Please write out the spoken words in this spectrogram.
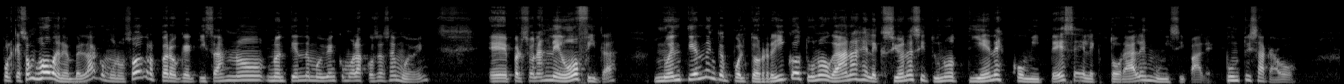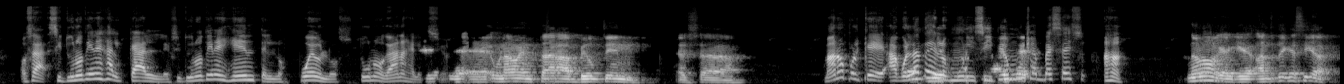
porque son jóvenes, ¿verdad? Como nosotros, pero que quizás no, no entienden muy bien cómo las cosas se mueven, eh, personas neófitas, no entienden que en Puerto Rico tú no ganas elecciones si tú no tienes comités electorales municipales. Punto y se acabó. O sea, si tú no tienes alcalde, si tú no tienes gente en los pueblos, tú no ganas elecciones. Es una ventaja built-in. Esa... Mano, porque acuérdate de los municipios muchas veces. Ajá. No, no, que, antes de que siga,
